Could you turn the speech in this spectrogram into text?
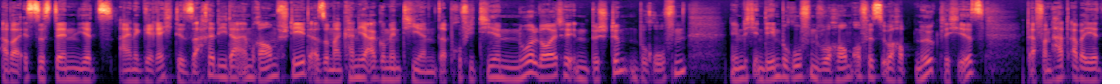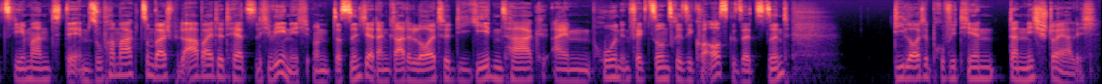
Aber ist es denn jetzt eine gerechte Sache, die da im Raum steht? Also man kann ja argumentieren, da profitieren nur Leute in bestimmten Berufen, nämlich in den Berufen, wo Homeoffice überhaupt möglich ist. Davon hat aber jetzt jemand, der im Supermarkt zum Beispiel arbeitet, herzlich wenig. Und das sind ja dann gerade Leute, die jeden Tag einem hohen Infektionsrisiko ausgesetzt sind die Leute profitieren dann nicht steuerlich.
